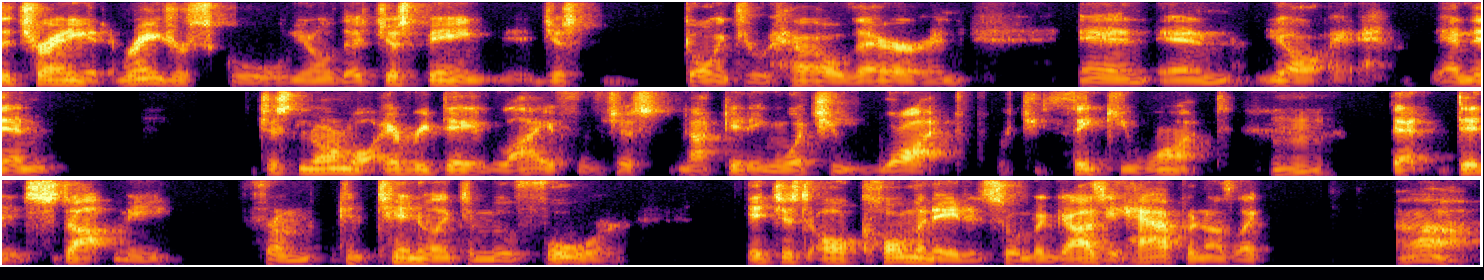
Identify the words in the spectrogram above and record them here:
the training at Ranger School, you know, that just being just going through hell there, and and and you know, and then just normal everyday life of just not getting what you want, what you think you want. Mm-hmm. That didn't stop me from continuing to move forward. It just all culminated. So when Benghazi happened, I was like, ah,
